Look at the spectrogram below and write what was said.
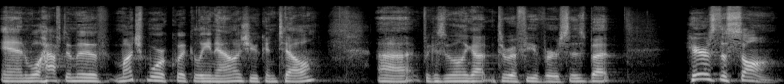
and we'll have to move much more quickly now, as you can tell, uh, because we've only gotten through a few verses. But here's the song.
